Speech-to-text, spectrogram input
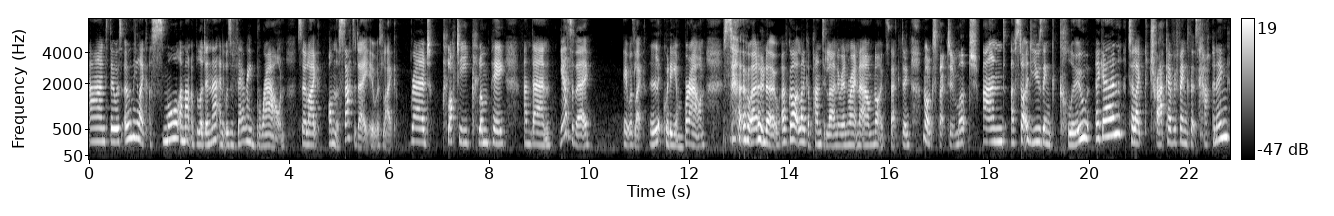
and there was only like a small amount of blood in there and it was very brown. So like on the Saturday, it was like red, clotty, clumpy, and then yesterday it was like liquidy and brown. So I don't know. I've got like a panty liner in right now. I'm not expecting, I'm not expecting much. And I've started using Clue again to like track everything that's happening.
